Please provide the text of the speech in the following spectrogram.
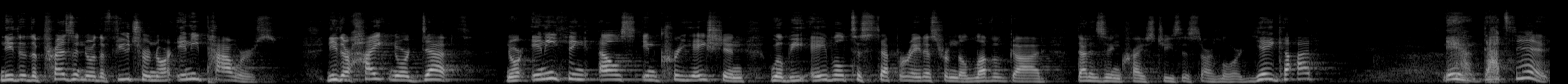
neither the present nor the future, nor any powers, neither height nor depth, nor anything else in creation will be able to separate us from the love of God that is in Christ Jesus our Lord. Yay, God? Man, that's it.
